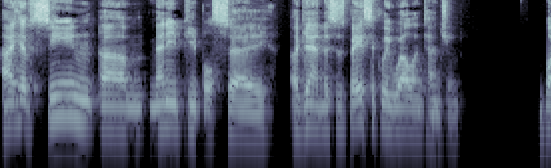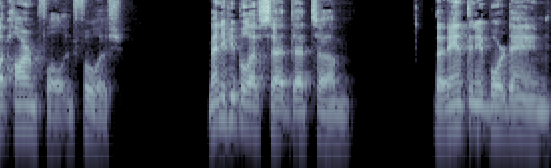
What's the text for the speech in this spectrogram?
I have seen um, many people say, again, this is basically well intentioned, but harmful and foolish. Many people have said that, um, that Anthony Bourdain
